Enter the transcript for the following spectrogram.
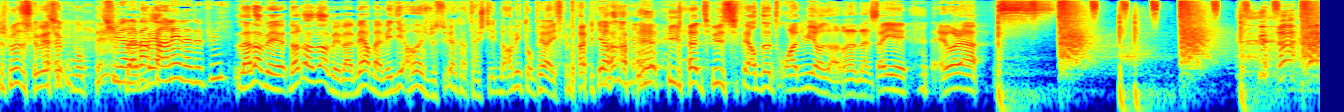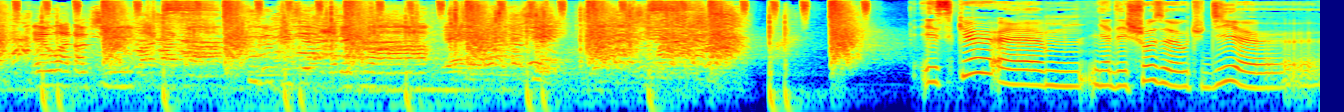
je me souviens que mon. Tu lui en as pas reparlé là depuis? Non, non, mais, non, non, non, mais ma mère m'avait dit, ah ouais, je me souviens quand t'as acheté une Barbie, ton père il était pas bien. il a dû se faire deux, trois nuits en disant, ouais, bah, ça y est. Et voilà. Et Watachi, Watata, Est-ce que euh, il y a des choses où tu te dis euh,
